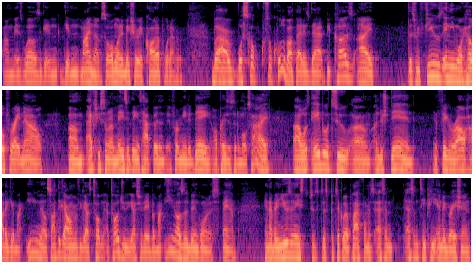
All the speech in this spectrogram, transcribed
um, as well as getting getting mine up. So I wanted to make sure they caught up, whatever. But I, what's so, so cool about that is that because I just refused any more help right now, um, actually some amazing things happened for me today. All praises to the Most High. I was able to um, understand and figure out how to get my emails. So I think I don't remember if you guys told me. I told you yesterday, but my emails have been going to spam and I've been using these this particular platform It's SM, SMTP integration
